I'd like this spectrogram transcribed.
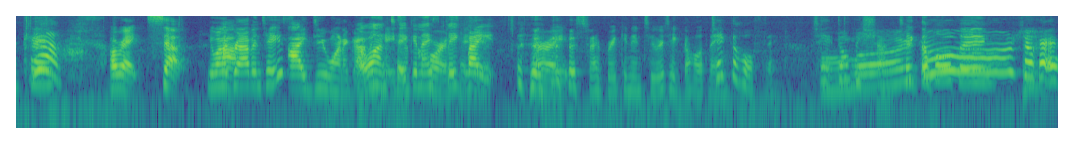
Okay. Yeah. All right. So You want to uh, grab and taste? I do want to grab Go on, taste, take of a nice big I bite. All right. Should I break it in two or take the whole thing? Take the whole thing. Take, Oh don't be shy. my Take the whole thing. gosh, Okay.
